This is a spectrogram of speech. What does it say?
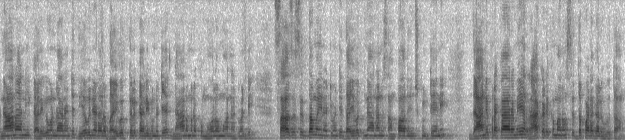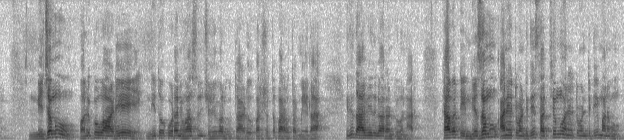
జ్ఞానాన్ని కలిగి ఉండాలంటే దేవుని ఎడల భయభక్తులు కలిగి ఉండటే జ్ఞానమునకు మూలము అన్నటువంటి సహజ సిద్ధమైనటువంటి దైవ జ్ఞానాన్ని సంపాదించుకుంటేనే దాని ప్రకారమే రాకడికి మనం సిద్ధపడగలుగుతాం. నిజము పలుకువాడే నీతో కూడా నివాసం చేయగలుగుతాడు పరిశుద్ధ పర్వతం మీద. ఇది దావీదు గారు అంటూ ఉన్నారు. కాబట్టి నిజము అనేటువంటిది సత్యము అనేటువంటిది మనము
